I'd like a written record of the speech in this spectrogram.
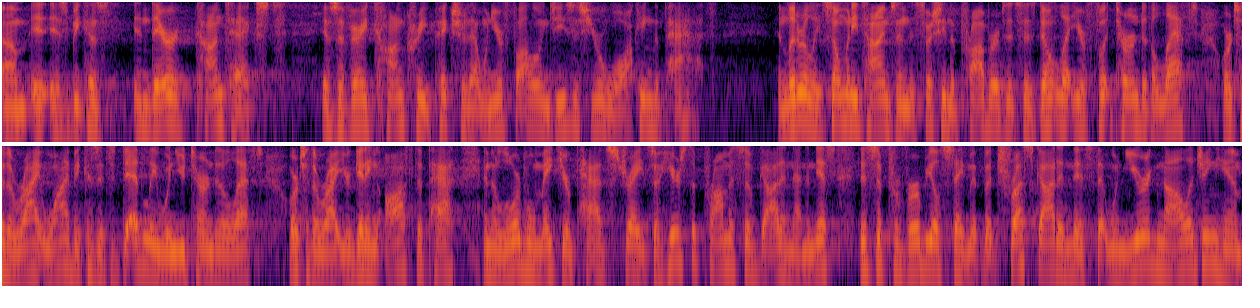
um, is because, in their context, was a very concrete picture that when you're following Jesus, you're walking the path. And literally, so many times, and especially in the Proverbs, it says, Don't let your foot turn to the left or to the right. Why? Because it's deadly when you turn to the left or to the right. You're getting off the path, and the Lord will make your path straight. So here's the promise of God in that. And this, this is a proverbial statement, but trust God in this that when you're acknowledging Him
